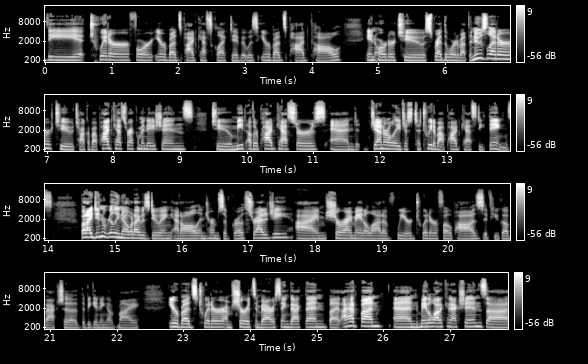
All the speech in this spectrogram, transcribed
the Twitter for Earbuds Podcast Collective. It was Earbuds Pod Call in order to spread the word about the newsletter, to talk about podcast recommendations, to meet other podcasters, and generally just to tweet about podcasty things. But I didn't really know what I was doing at all in terms of growth strategy. I'm sure I made a lot of weird Twitter faux pas if you go back to the beginning of my earbuds Twitter. I'm sure it's embarrassing back then, but I had fun and made a lot of connections uh,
